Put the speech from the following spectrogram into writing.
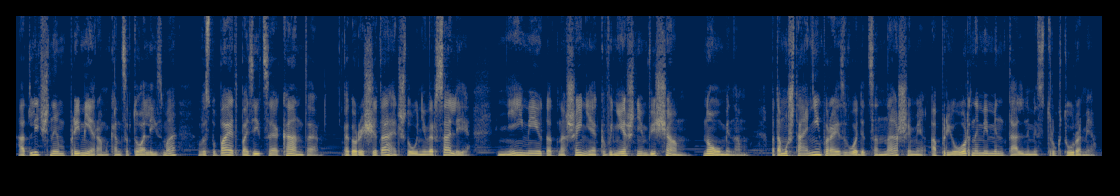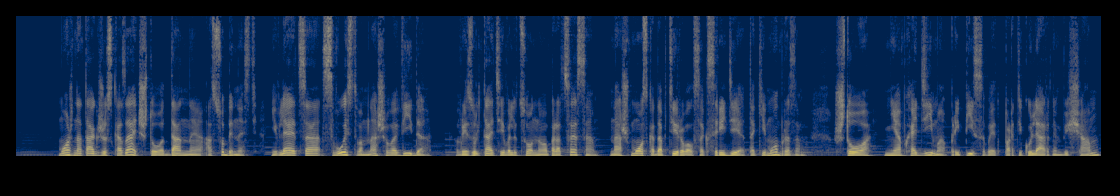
Отличным примером концептуализма выступает позиция Канта, который считает, что универсалии не имеют отношения к внешним вещам, ноуменам, потому что они производятся нашими априорными ментальными структурами. Можно также сказать, что данная особенность является свойством нашего вида. В результате эволюционного процесса наш мозг адаптировался к среде таким образом, что необходимо приписывает партикулярным вещам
